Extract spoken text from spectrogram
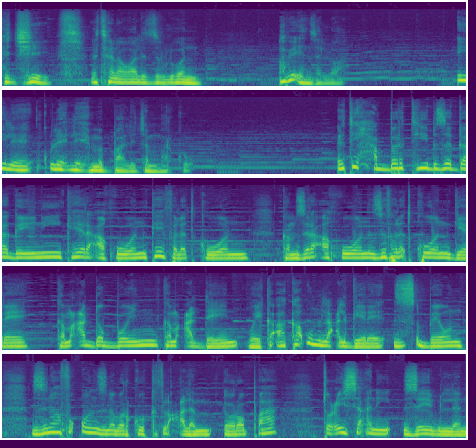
ሕጂ እተን ኣዋልድ ዝብልወን ኣበይ እየን ዘለዋ ኢለ ቁሊሕሊሕ ምባል ጀመርኩ። እቲ ሓበርቲ ብዘጋገዩኒ ከይረኣኹዎን ከይፈለጥኩዎን ከም ዝረኣኹዎን ዝፈለጥኩዎን ገይረ ከም ዓደቦይን ከም ዓደይን ወይ ከኣ ካብኡ ንላዕሊ ገይረ ዝጽበዮን ዝናፍቖን ዝነበርኩ ክፍሊ ዓለም ኤውሮጳ ጥዑይ ሳእኒ ዘይብለን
